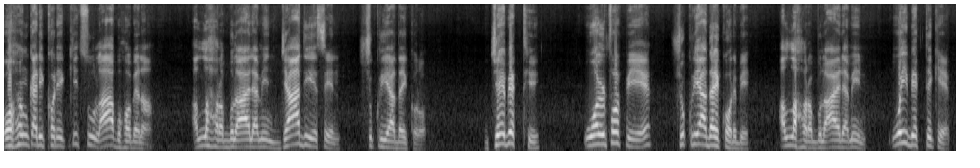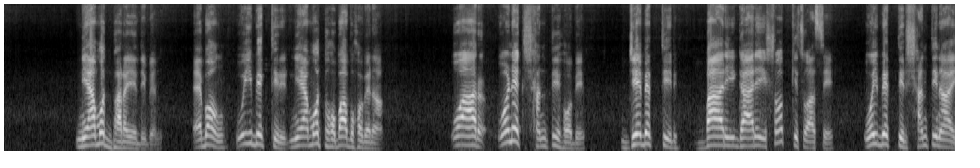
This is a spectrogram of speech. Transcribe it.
অহংকারী করে কিছু লাভ হবে না। আল্লাহ রব্বুল আলমিন যা দিয়েছেন শুক্রিয়া আদায় করো। যে ব্যক্তি অল্প পেয়ে শুক্রিয়া আদায় করবে। আল্লাহ রব্বুল আলমিন ওই ব্যক্তিকে নিয়ামত বাড়াইয়ে দিবেন এবং ওই ব্যক্তির নিয়ামত অভাব হবে না। ও আর অনেক শান্তি হবে। যে ব্যক্তির বাড়ি, গাড়ি সব কিছু আছে, ওই ব্যক্তির শান্তি নাই।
